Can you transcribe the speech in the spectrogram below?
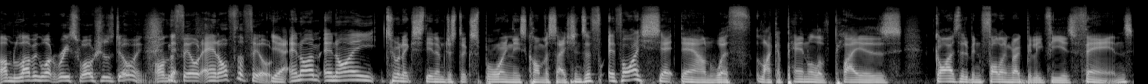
I'm loving what Reece Walsh is doing on the now, field and off the field. Yeah, and I'm and I to an extent I'm just exploring these conversations. If if I sat down with like a panel of players, guys that have been following rugby league for years, fans,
